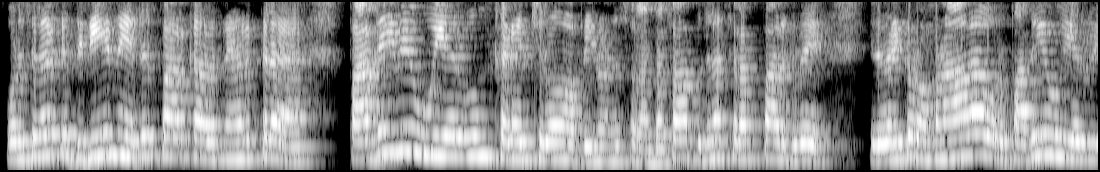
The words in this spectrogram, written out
ஒரு சிலருக்கு திடீர்னு எதிர்பார்க்காத நேரத்தில் பதவி உயர்வும் கிடைச்சிரும் அப்படின்னு வந்து சொல்லலாம். தசாபதிலாம் சிறப்பாக இருக்குது. இது வரைக்கும் ரொம்ப நாளாக ஒரு பதவி உயர்வு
